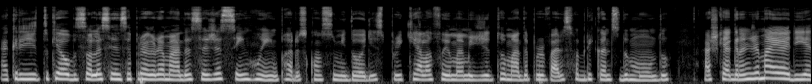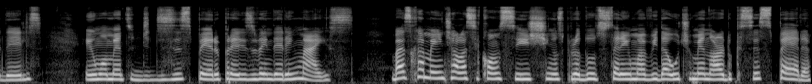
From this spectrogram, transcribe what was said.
Acredito que a obsolescência programada seja sim ruim para os consumidores, porque ela foi uma medida tomada por vários fabricantes do mundo, acho que a grande maioria deles, em um momento de desespero para eles venderem mais. Basicamente, ela se consiste em os produtos terem uma vida útil menor do que se espera,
